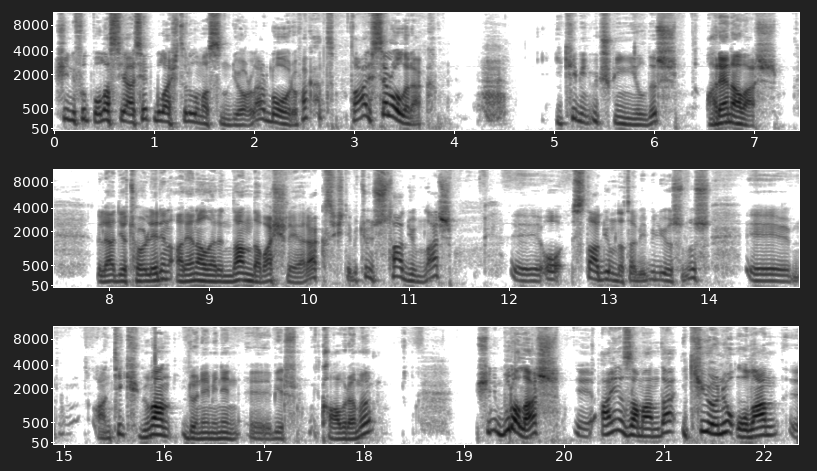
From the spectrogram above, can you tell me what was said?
Şimdi futbola siyaset bulaştırılmasın diyorlar. Doğru. Fakat tarihsel olarak 2000-3000 yıldır arenalar, gladyatörlerin arenalarından da başlayarak işte bütün stadyumlar, e, o stadyumda tabii biliyorsunuz e, antik Yunan döneminin e, bir kavramı Şimdi buralar e, aynı zamanda iki yönü olan e,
